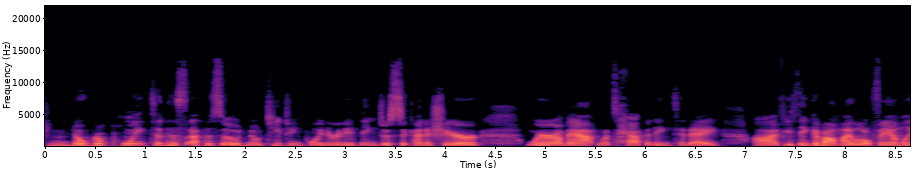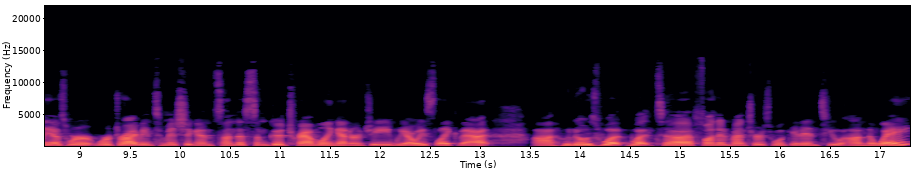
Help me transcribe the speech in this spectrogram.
no real point to this episode, no teaching point or anything, just to kind of share where I'm at, what's happening today. Uh, if you think about my little family as we're we're driving to Michigan, send us some good traveling energy. We always like that. Uh, who knows what what uh, fun adventures we'll get into on the way.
